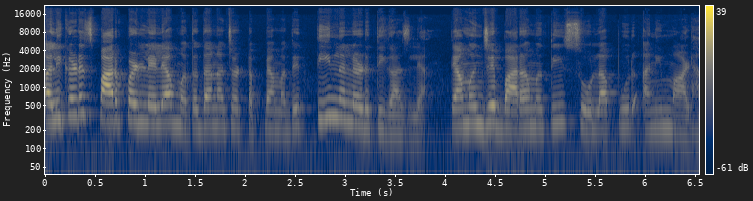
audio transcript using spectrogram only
अलीकडेच पार पडलेल्या मतदानाच्या टप्प्यामध्ये तीन लढती गाजल्या. त्या म्हणजे बारामती सोलापूर आणि माढा.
